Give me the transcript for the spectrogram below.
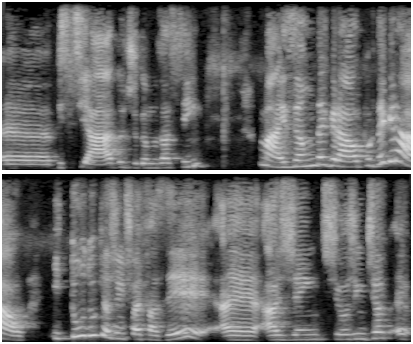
é, viciado, digamos assim, mas é um degrau por degrau. E tudo que a gente vai fazer, é, a gente hoje em dia é,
